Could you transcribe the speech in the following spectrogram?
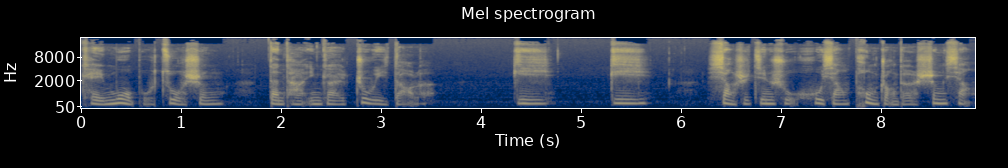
K 默不作声，但他应该注意到了。滴，滴。像是金属互相碰撞的声响，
